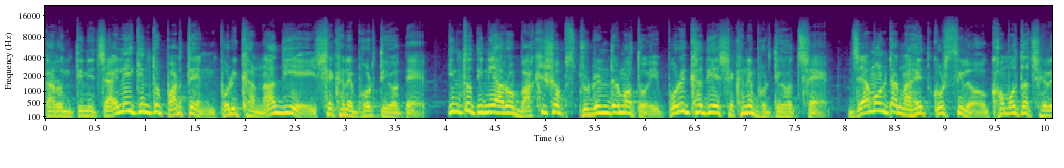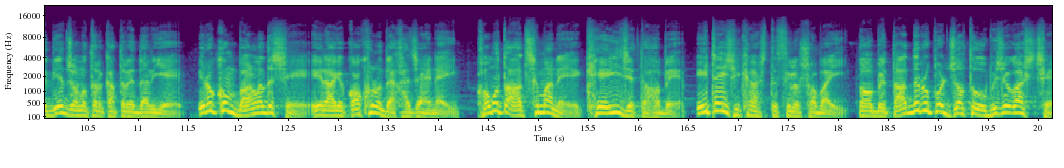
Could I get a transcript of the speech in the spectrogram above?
কারণ তিনি চাইলেই কিন্তু পারতেন পরীক্ষা না দিয়েই সেখানে ভর্তি হতে। কিন্তু তিনি আরও বাকি সব স্টুডেন্টদের মতোই পরীক্ষা দিয়ে সেখানে ভর্তি হচ্ছে। যেমনটা নাহিদ করছিল, ক্ষমতা ছেড়ে দিয়ে জনতার কাতারে দাঁড়িয়ে। এরকম বাংলাদেশে এর আগে কখনো দেখা যায় নাই। ক্ষমতা আছে মানে খেয়েই যেতে হবে। এটাই শিখে আসতেছিল সবাই। তবে তাদের উপর যত অভিযোগ আসছে,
